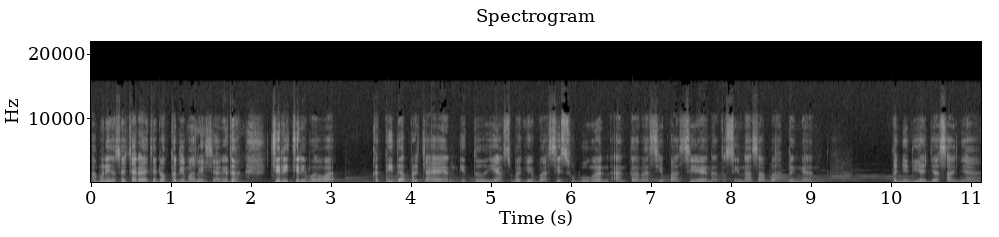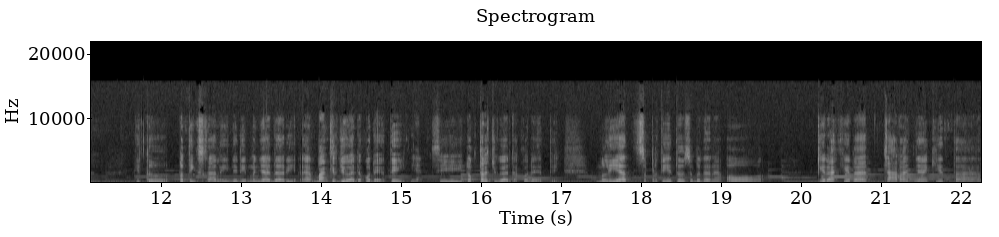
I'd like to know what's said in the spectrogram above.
Ah mendingan saya cari aja dokter di Malaysia. Hmm. itu ciri-ciri bahwa ketidakpercayaan itu yang sebagai basis hubungan antara si pasien atau si nasabah dengan penyedia jasanya itu penting sekali. Jadi menyadari eh, bankir juga ada kode etik, ya. si dokter juga ada kode etik. Melihat seperti itu sebenarnya oh kira-kira caranya kita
